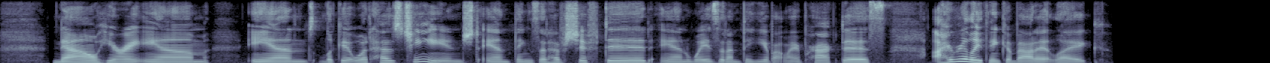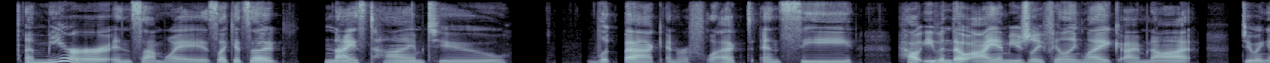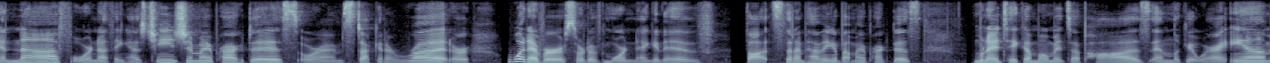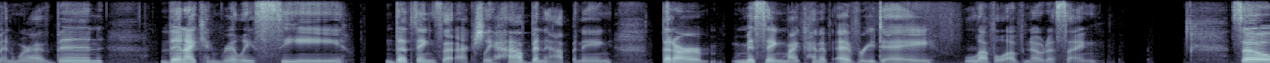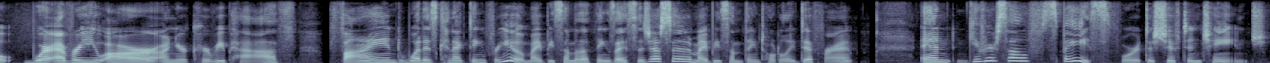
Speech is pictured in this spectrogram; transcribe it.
Now here I am, and look at what has changed and things that have shifted and ways that I'm thinking about my practice. I really think about it like a mirror in some ways. Like it's a nice time to look back and reflect and see how, even though I am usually feeling like I'm not doing enough or nothing has changed in my practice or I'm stuck in a rut or whatever sort of more negative thoughts that I'm having about my practice, when I take a moment to pause and look at where I am and where I've been, then I can really see the things that actually have been happening that are missing my kind of everyday level of noticing. So, wherever you are on your curvy path, find what is connecting for you. It might be some of the things I suggested, it might be something totally different. And give yourself space for it to shift and change.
